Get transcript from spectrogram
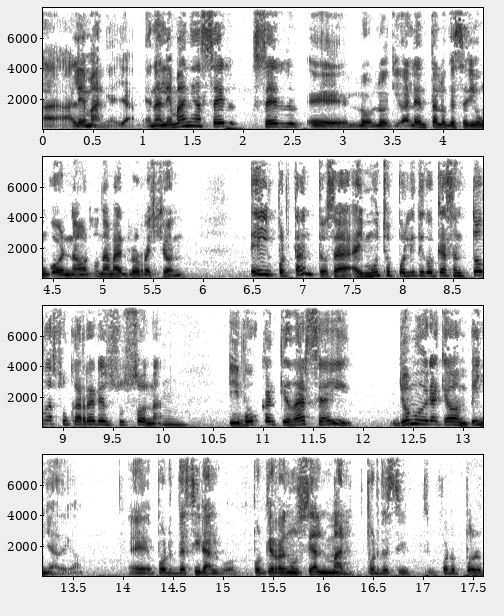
Alemania ya. En Alemania ser, ser eh, lo, equivalente a lo que sería un gobernador de una macroregión es importante. O sea, hay muchos políticos que hacen toda su carrera en su zona mm. y buscan quedarse ahí. Yo me hubiera quedado en Piña, digamos. Eh, por decir algo, porque renuncié al mar, por decir, por,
